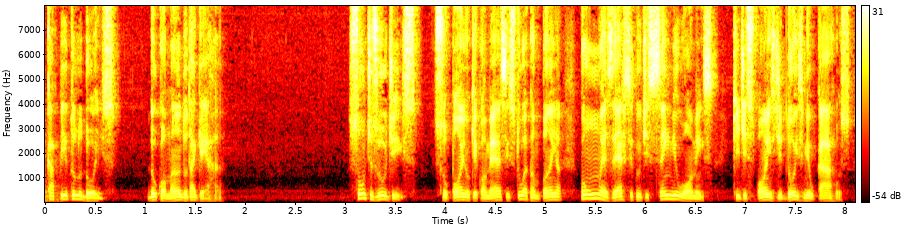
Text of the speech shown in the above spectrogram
Capítulo 2 Do Comando da Guerra Sun Tzu diz: Suponho que comeces tua campanha com um exército de cem mil homens, que dispões de dois mil carros,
